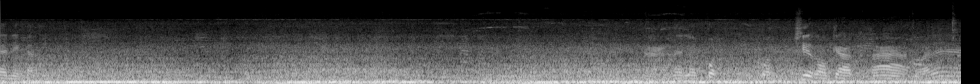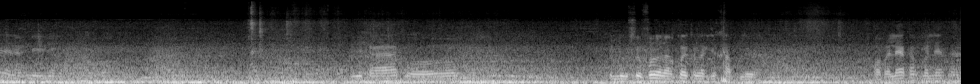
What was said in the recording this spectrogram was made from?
วนี่ครับอ่าได้เราปลดปลดเชือกออกจากอ่าถอยแล้วนี่นี่นี่ครับผมคุณลุงโชเฟอร์เราก็กำลังจะขับเรือออกไปแล้วครับไปแล้วครับ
